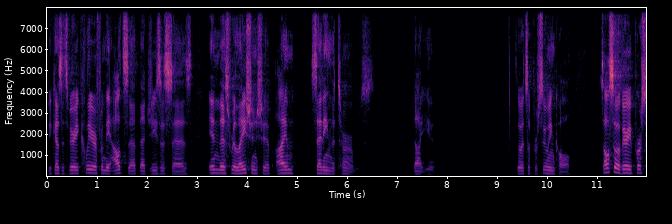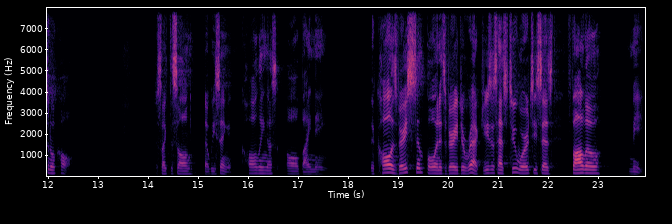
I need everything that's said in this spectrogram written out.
because it's very clear from the outset that Jesus says, in this relationship, I'm setting the terms, not you. So it's a pursuing call. It's also a very personal call. Just like the song that we sing, calling us all by name. The call is very simple and it's very direct. Jesus has two words. He says, Follow me.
